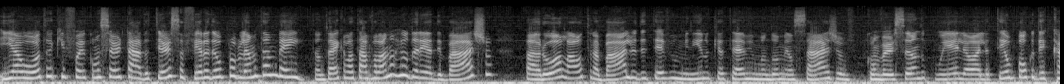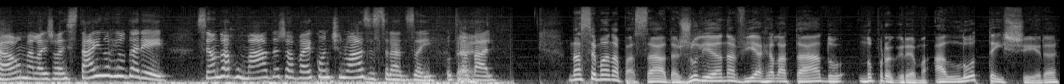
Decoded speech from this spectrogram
E a outra que foi consertada terça-feira deu problema também. Tanto é que ela estava lá no Rio da Areia de Baixo, parou lá o trabalho, e teve um menino que até me mandou mensagem, conversando com ele, olha, tem um pouco de calma, ela já está aí no Rio da Areia. Sendo arrumada, já vai continuar as estradas aí, o é. trabalho. Na semana passada, Juliana havia relatado no programa Alô Teixeira,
